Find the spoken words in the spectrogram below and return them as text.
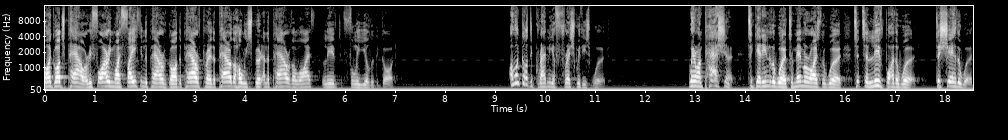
by God's power, refiring my faith in the power of God, the power of prayer, the power of the Holy Spirit, and the power of a life lived fully yielded to God. I want God to grab me afresh with His Word, where I'm passionate to get into the Word, to memorize the Word, to, to live by the Word, to share the Word.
